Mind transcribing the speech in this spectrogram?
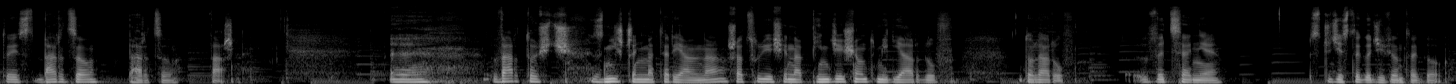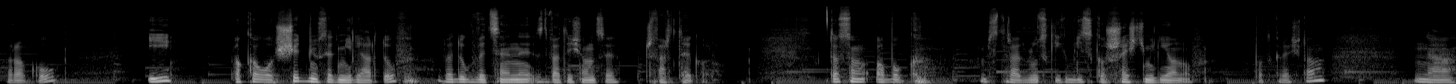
To jest bardzo, bardzo E, wartość zniszczeń materialna szacuje się na 50 miliardów dolarów w wycenie z 1939 roku i około 700 miliardów według wyceny z 2004 roku. To są obok strat ludzkich blisko 6 milionów, podkreślam, na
